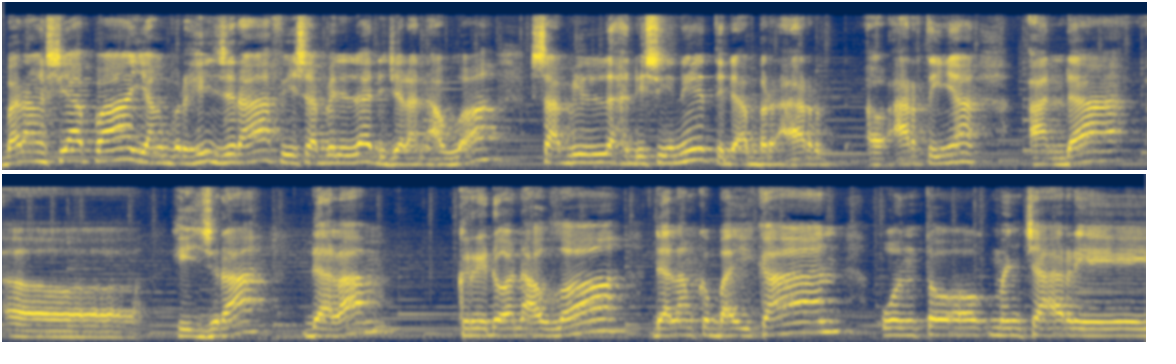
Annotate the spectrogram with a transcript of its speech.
Barang siapa yang berhijrah fi sabilillah di jalan Allah, sabilillah di sini tidak berarti eh, artinya Anda uh, hijrah dalam keriduan Allah, dalam kebaikan untuk mencari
